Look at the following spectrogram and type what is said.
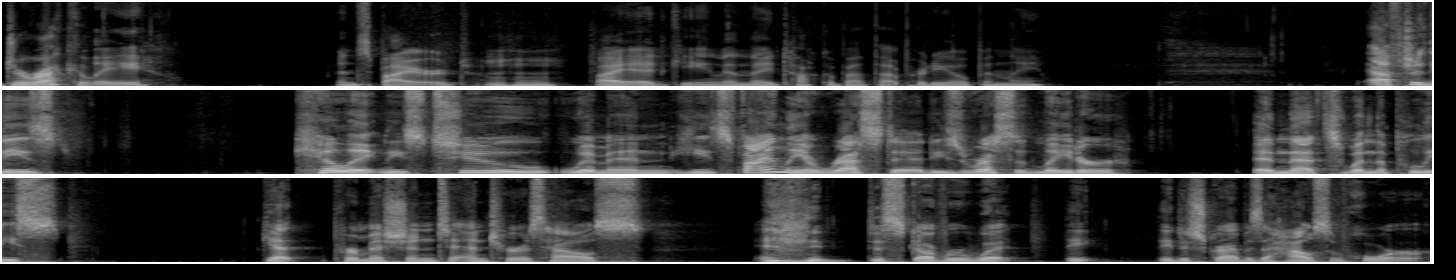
directly inspired by Ed Gein, and they talk about that pretty openly. after these killing these two women, he's finally arrested. He's arrested later, and that's when the police get permission to enter his house and they discover what they they describe as a house of horror.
